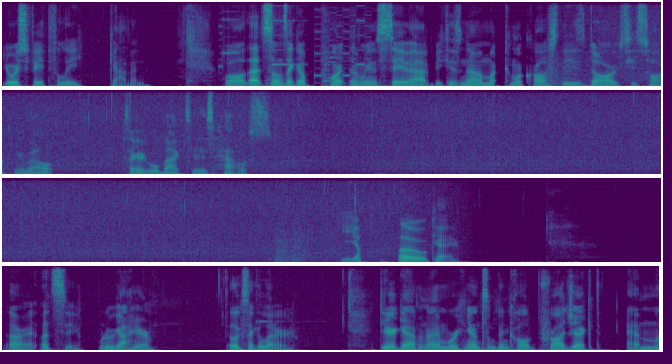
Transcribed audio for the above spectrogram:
Yours faithfully, Gavin. Well, that sounds like a part that I'm going to save at because now I might come across these dogs he's talking about. So I gotta go back to his house. Yep. Okay. Alright, let's see. What do we got here? It looks like a letter. Dear Gavin, I am working on something called Project M.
